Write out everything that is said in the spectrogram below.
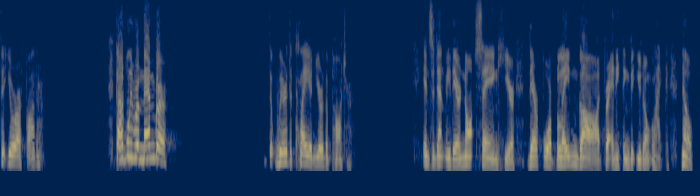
that You're our Father. God, we remember." That we're the clay and you're the potter. Incidentally, they're not saying here, therefore blame God for anything that you don't like. No,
